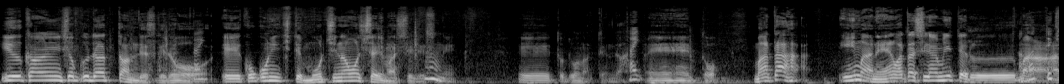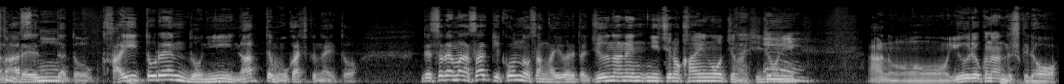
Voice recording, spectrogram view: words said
いう感触だったんですけど、はい、えー、ここに来て持ち直しちゃいましてですね、うん、えっ、と、どうなってんだ、はい、えっ、と、また、今ね、私が見てる、まあ、ね、あの、あれだと、買いトレンドになってもおかしくないと。で、それはまあ、さっき今野さんが言われた17日の会合っていうのは非常に、えーあのー、有力なんですけど、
